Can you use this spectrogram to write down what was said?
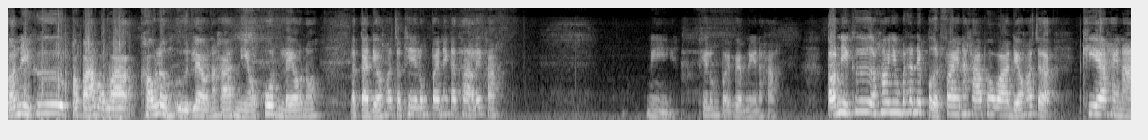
ตอนนี้คือป้าป๊าบอกว่าเขาเริ่มอืดแล้วนะคะ เหนียวข้นแล้วเนาะแล้วก็เดี๋ยวเขาจะเทลงไปในกระทะเลยค่ะ นี่ เทลงไปแบบนี้นะคะ ตอนนี้คือเขายังไม่ทันได้เปิดไฟนะคะ เพราะว่าเดี๋ยวเขาจะเคลียร์ให้นา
